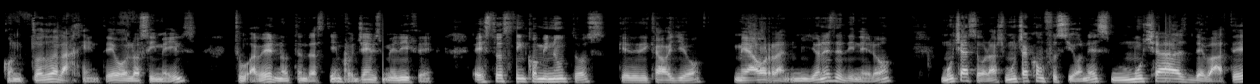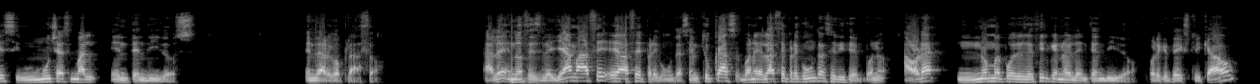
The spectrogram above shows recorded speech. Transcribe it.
con toda la gente o los emails, tú, a ver, no tendrás tiempo. James me dice, estos cinco minutos que he dedicado yo me ahorran millones de dinero, muchas horas, muchas confusiones, muchos debates y muchos malentendidos en largo plazo. Entonces le llama, hace, hace preguntas. En tu caso, bueno, él hace preguntas y dice, bueno, ahora no me puedes decir que no lo he entendido, porque te he explicado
